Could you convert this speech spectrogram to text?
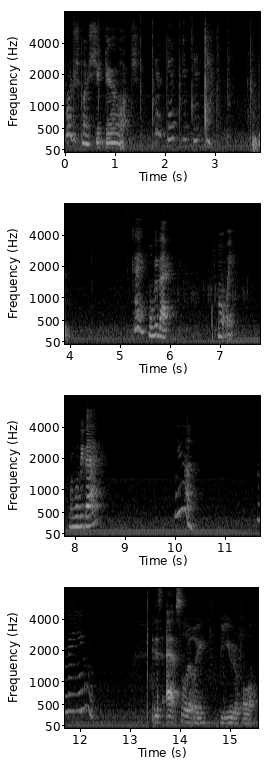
We're just gonna sit there and watch. Yeah, yeah, yeah, yeah, yeah. Okay, we'll be back. Won't we? We'll be back? Yeah. What about you? It is absolutely beautiful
